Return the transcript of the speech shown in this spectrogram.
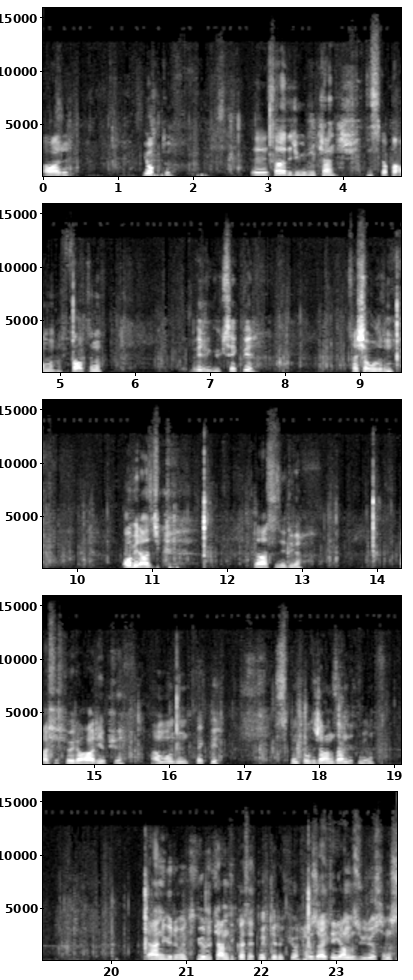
ağrı yoktu. Ee, sadece yürürken diz kapağımın hafif altını böyle yüksek bir taşa vurdum. O birazcık rahatsız ediyor. Hafif böyle ağrı yapıyor. Ama onun pek bir sıkıntı olacağını zannetmiyorum. Yani yürümek, yürürken dikkat etmek gerekiyor. Özellikle yalnız yürüyorsanız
